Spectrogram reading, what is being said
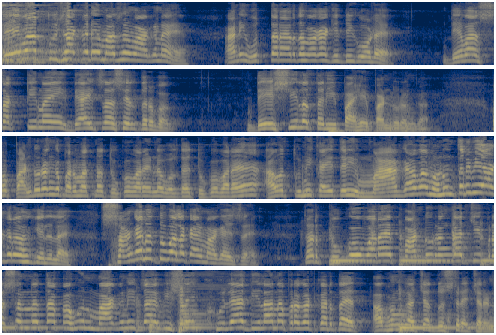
देवा तुझ्याकडे माझं मागणं आहे. आणि उत्तरार्ध बघा किती गोड आहे. देवा सक्ती नाही द्यायचं असेल तर बघ. देशील तरी पाहे पांडुरंगा. हो पांडुरंग परमात्मा तुकोबारायना बोलताय तुकोबाराय अहो तुम्ही काहीतरी मागावा म्हणून तर मी आग्रह केलेला आहे. सांगा ना तुम्हाला काय मागायचं आहे तर तुकोबाराय पांडुरंगाची प्रसन्नता पाहून मागणीचा विषय खुल्या दिलानं प्रगट करतायत अभंगाच्या दुसऱ्या चरणी.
